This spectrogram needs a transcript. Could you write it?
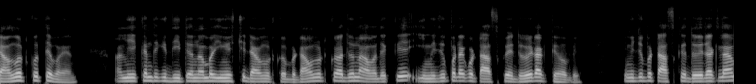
ডাউনলোড করতে পারেন। আমি এখান থেকে দ্বিতীয় নাম্বার ইমেজটি ডাউনলোড করব। ডাউনলোড করার জন্য আমাদেরকে ইমেজের উপর একবার টাচ করে ধরে রাখতে হবে। ইমেজের উপর টাচ করে ধরে রাখলাম।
